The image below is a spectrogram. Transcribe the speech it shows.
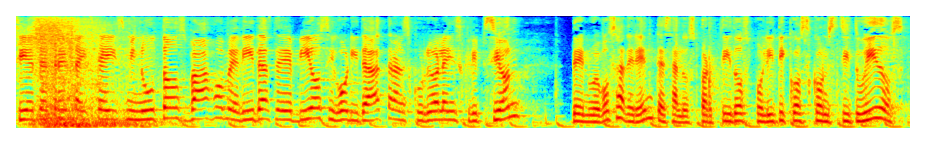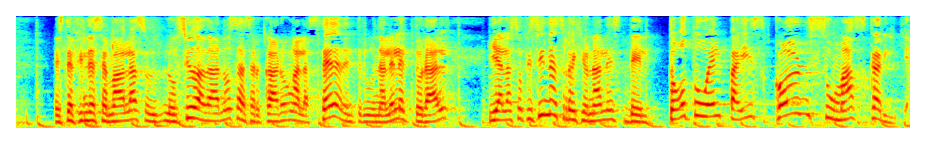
7.36 minutos. Bajo medidas de bioseguridad transcurrió la inscripción de nuevos adherentes a los partidos políticos constituidos. Este fin de semana los ciudadanos se acercaron a la sede del Tribunal Electoral y a las oficinas regionales del todo el país con su mascarilla.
